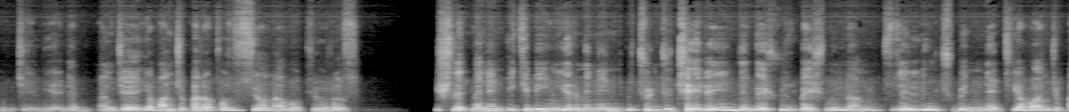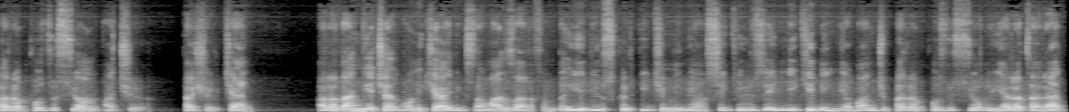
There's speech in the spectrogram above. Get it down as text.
inceleyelim. Önce yabancı para pozisyonuna bakıyoruz. İşletmenin 2020'nin 3. çeyreğinde 505 milyon 353 bin net yabancı para pozisyon açığı taşırken aradan geçen 12 aylık zaman zarfında 742 milyon 852 bin yabancı para pozisyonu yaratarak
